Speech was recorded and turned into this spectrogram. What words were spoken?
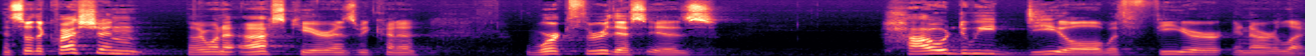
And so, the question that I want to ask here as we kind of work through this is how do we deal with fear in our life?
